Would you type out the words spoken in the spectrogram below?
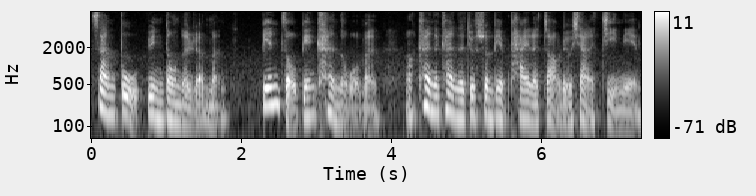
散步运动的人们边走边看着我们，然后，看着看着就顺便拍了照，留下了纪念。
